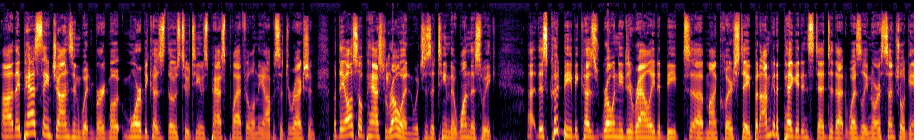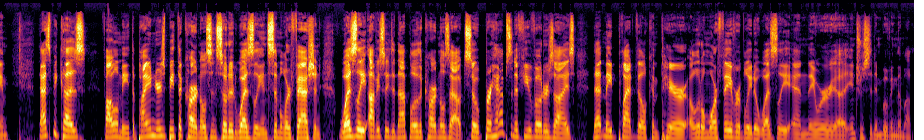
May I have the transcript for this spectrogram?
Uh, they passed St. John's and Wittenberg mo- more because those two teams passed Platteville in the opposite direction, but they also passed Rowan, which is a team that won this week. Uh, this could be because Rowan needed to rally to beat uh, Montclair State, but I'm going to peg it instead to that Wesley North Central game. That's because follow me. The Pioneers beat the Cardinals, and so did Wesley in similar fashion. Wesley obviously did not blow the Cardinals out, so perhaps in a few voters' eyes, that made Platteville compare a little more favorably to Wesley, and they were uh, interested in moving them up.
